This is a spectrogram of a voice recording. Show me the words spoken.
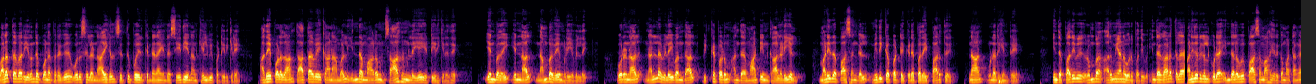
வளர்த்தவர் இறந்து போன பிறகு ஒரு சில நாய்கள் செத்து போயிருக்கின்றன என்ற செய்தியை நான் கேள்விப்பட்டிருக்கிறேன். அதே போலதான் தாத்தாவை காணாமல் இந்த மாடும் சாகும் நிலையை எட்டியிருக்கிறது என்பதை என்னால் நம்பவே முடியவில்லை. ஒரு நாள் நல்ல விலை வந்தால் விற்கப்படும் அந்த மாட்டின் காலடியில் மனித பாசங்கள் மிதிக்கப்பட்டு கிடப்பதை பார்த்து நான் உணர்கின்றேன். இந்த பதிவு ரொம்ப அருமையான ஒரு பதிவு. இந்த காலத்தில் மனிதர்கள் கூட இந்த அளவு பாசமாக இருக்க மாட்டாங்க.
